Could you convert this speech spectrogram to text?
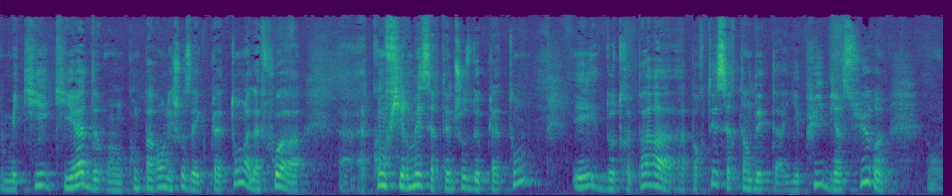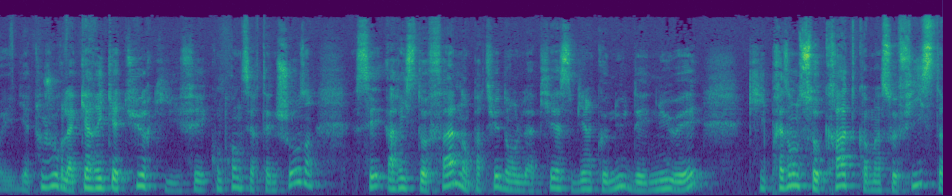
mais qui, aident, en comparant les choses avec Platon, à la fois à, confirmer certaines choses de Platon et d'autre part à apporter certains détails. Et puis, bien sûr, il y a toujours la caricature qui fait comprendre certaines choses, c'est Aristophane, en particulier dans la pièce bien connue des Nuées, qui présente Socrate comme un sophiste,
